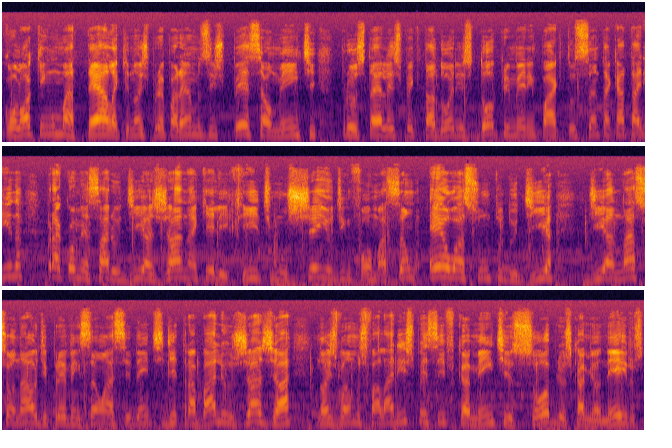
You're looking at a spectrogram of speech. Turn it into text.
coloquem uma tela que nós preparamos especialmente para os telespectadores do primeiro impacto Santa Catarina para começar o dia já naquele ritmo cheio de informação. É o assunto do dia, Dia Nacional de Prevenção a Acidentes de Trabalho. Já já nós vamos falar especificamente sobre os caminhoneiros,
